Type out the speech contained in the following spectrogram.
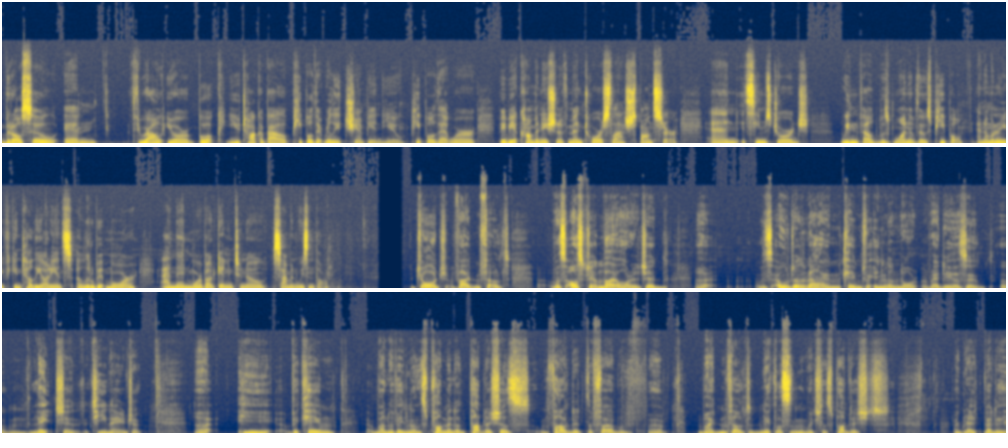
but also um, throughout your book, you talk about people that really championed you, people that were maybe a combination of mentor slash sponsor. And it seems George Weidenfeld was one of those people. And I'm wondering if you can tell the audience a little bit more and then more about getting to know Simon Wiesenthal. George Weidenfeld was Austrian by origin. Uh, was older than I and came to England already as a um, late teenager. Uh, he became one of England's prominent publishers, founded the firm of uh, Weidenfeld and Nicolson, which has published a great many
